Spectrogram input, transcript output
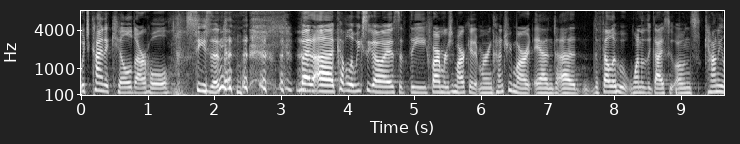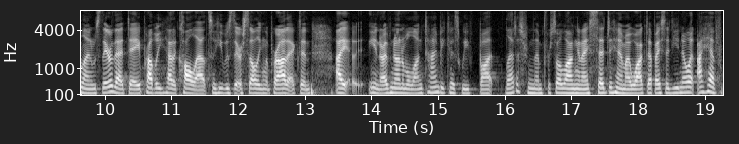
which kind of killed our whole season. but uh, a couple of weeks ago, I was at the farmers market at Marin Country Mart, and uh, the fellow who, one of the guys who owns County Line, was there that day. Probably had a call out, so he was there selling the product. And I, you know, I've known him a long time because we've bought lettuce from them for so long. And I said to him, I walked up, I said, you know what, I have.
